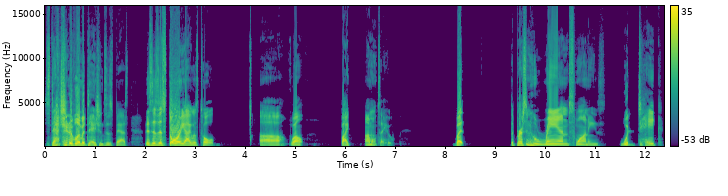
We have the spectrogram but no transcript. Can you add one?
Statute of limitations has passed. This is a story I was told. Uh, well, by I won't say who, but the person who ran Swannie's would take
